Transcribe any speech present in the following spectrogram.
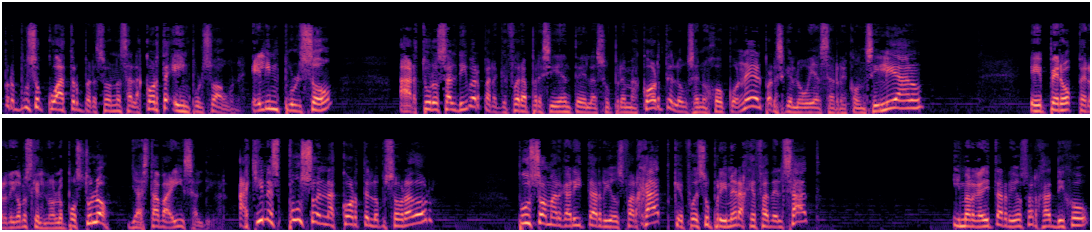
propuso cuatro personas a la Corte e impulsó a una. Él impulsó a Arturo Saldívar para que fuera presidente de la Suprema Corte, luego se enojó con él, parece que luego ya se reconciliaron. Eh, pero, pero digamos que él no lo postuló, ya estaba ahí Saldívar. ¿A quiénes puso en la Corte el observador? Puso a Margarita Ríos Farjat, que fue su primera jefa del SAT. Y Margarita Ríos Farjat dijo,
